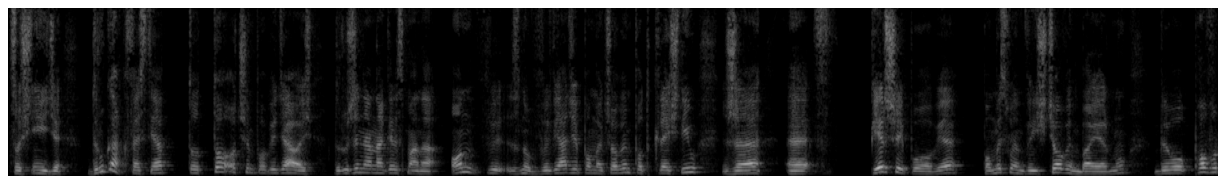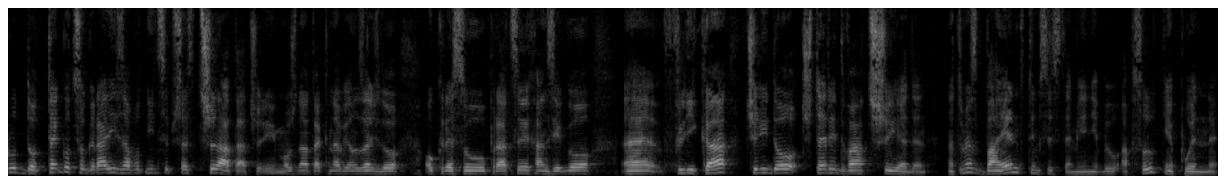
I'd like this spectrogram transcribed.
coś nie idzie. Druga kwestia to to, o czym powiedziałeś, drużyna Nagelsmana. On w, znów w wywiadzie pomeczowym podkreślił, że e, w pierwszej połowie pomysłem wyjściowym Bayernu było powrót do tego, co grali zawodnicy przez 3 lata, czyli można tak nawiązać do okresu pracy Hansiego e, Flika, czyli do 4-2-3-1. Natomiast Bayern w tym systemie nie był absolutnie płynny.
